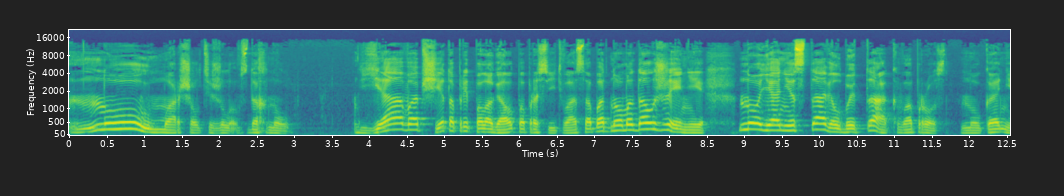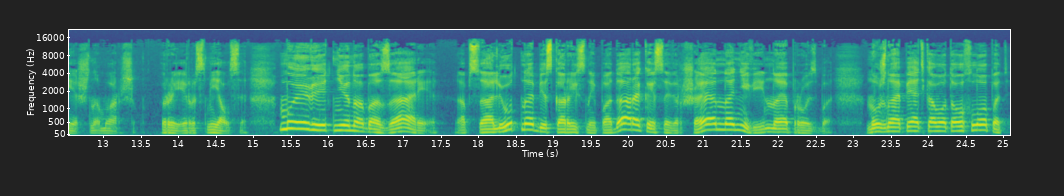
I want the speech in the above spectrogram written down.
«Ну...» — маршал тяжело вздохнул. «Я вообще-то предполагал попросить вас об одном одолжении, но я не ставил бы так вопрос». «Ну, конечно, маршал». Рэй рассмеялся. «Мы ведь не на базаре. Абсолютно бескорыстный подарок и совершенно невинная просьба. Нужно опять кого-то ухлопать?»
